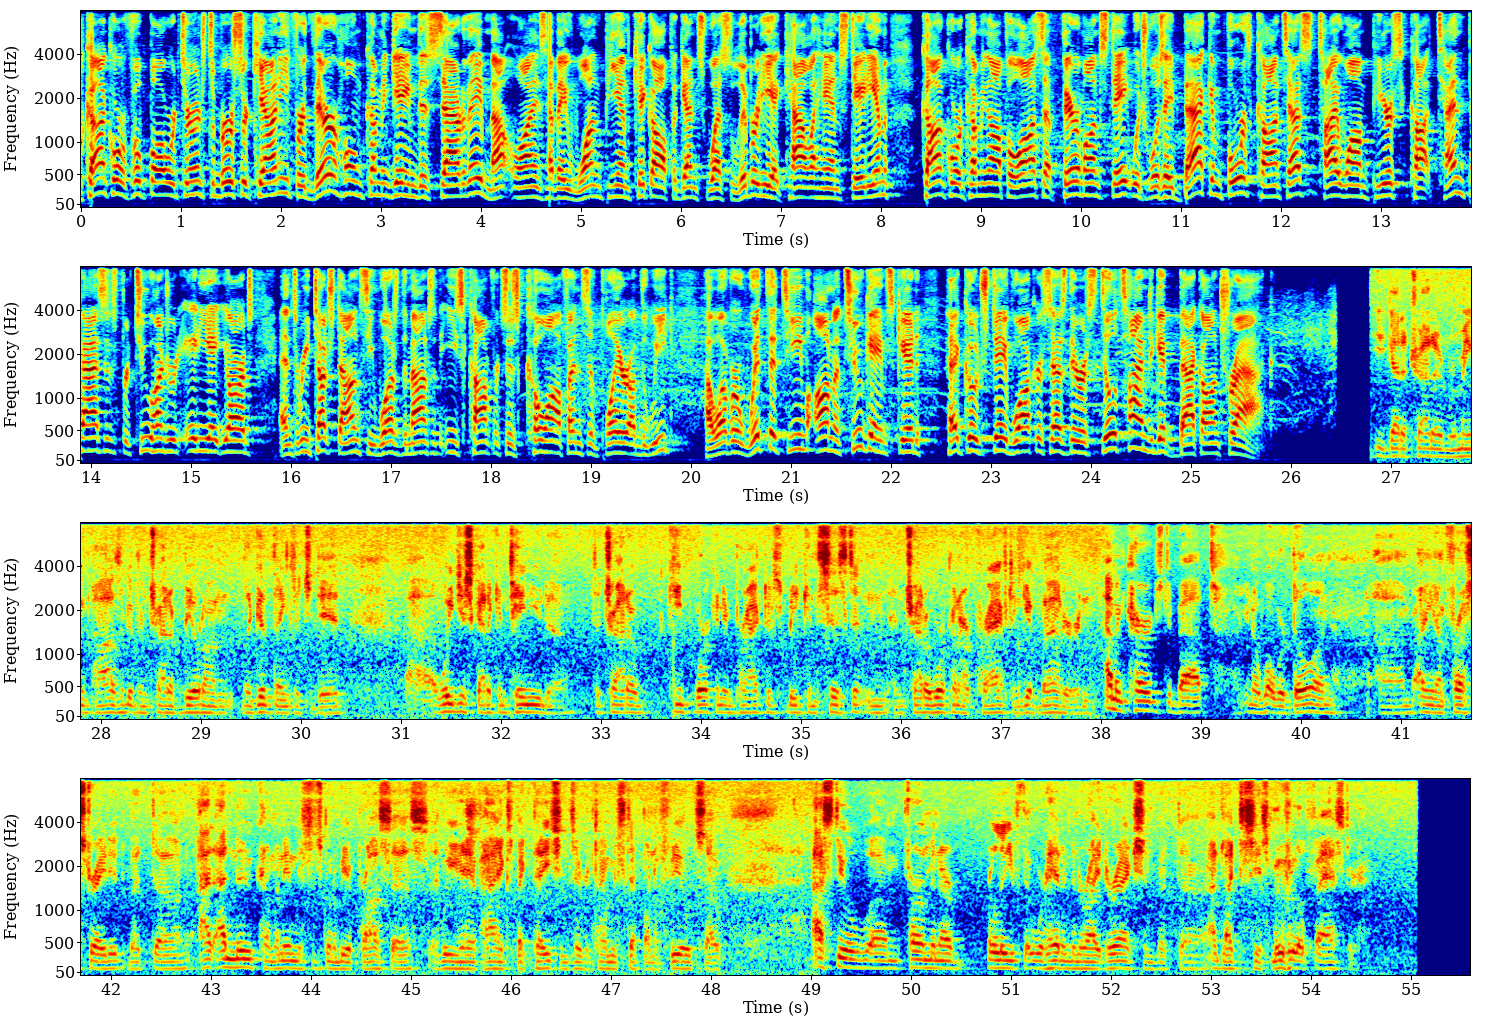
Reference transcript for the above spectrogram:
Well, Concord football returns to Mercer County for their homecoming game this Saturday. Mountain Lions have a 1 p.m. kickoff against West Liberty at Callaghan Stadium. Concord coming off a loss at Fairmont State, which was a back and forth contest. Tywan Pierce caught 10 passes for 288 yards and three touchdowns. He was the Mountain East Conference's co-offensive player of the week. However, with the team on a two-game skid, head coach Dave Walker says there is still time to get back on track. You got to try to remain positive and try to build on the good things that you did. Uh, we just got to continue to, to try to keep working in practice, be consistent, and, and, try to work on our craft and get better. And I'm encouraged about you know what we're doing. Um, I, am frustrated, but uh, I, I, knew coming in this is going to be a process. We have high expectations every time we step on the field, so I still um, firm in our belief that we're headed in the right direction. But uh, I'd like to see us move a little faster.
